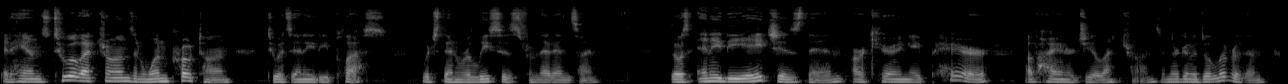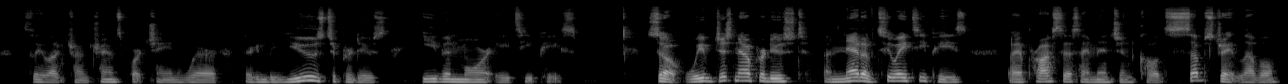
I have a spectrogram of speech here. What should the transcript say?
it hands two electrons and one proton to its NAD+, which then releases from that enzyme. Those NADHs then are carrying a pair of high energy electrons, and they're going to deliver them to the electron transport chain where they're going to be used to produce even more ATPs. So we've just now produced a net of two ATPs by a process I mentioned called substrate level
